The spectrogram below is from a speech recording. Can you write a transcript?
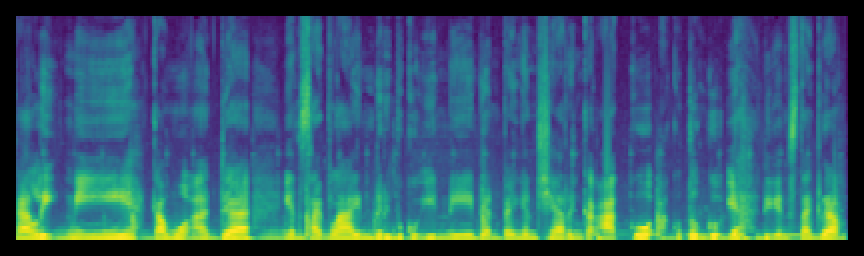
Kali nih kamu ada insight lain dari buku ini dan pengen sharing ke aku, aku tunggu ya di Instagram.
